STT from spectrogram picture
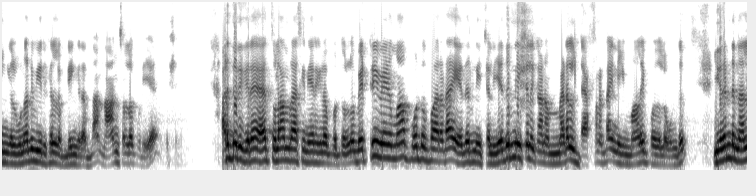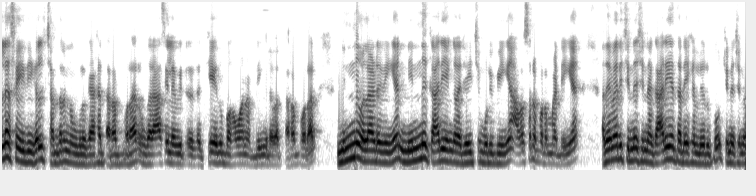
நீங்கள் உணர்வீர்கள் அப்படிங்கிறது தான் நான் சொல்லக்கூடிய விஷயம். அடுத்து இருக்கிற துலாம் ராசி நேர்களை பொறுத்தவரைக்கும் வெற்றி வேணுமா? போட்டு பாருடா எதிர்நீச்சல். எதிர்நீச்சலுக்கான மெடல் டெஃபினட்டா இன்னைக்கு மாலை பொழுதுல உண்டு. இரண்டு நல்ல செய்திகள் சந்திரன் உங்களுக்காக தரப்போறார். உங்க ராசியில வீட்டு இருக்க கேது பகவான் அப்படிங்கிறவர் தரப்போறார். நின்று விளையாடுவீங்க. நின்று காரியங்களை ஜெயிச்சு முடிப்பீங்க. அவசரப்பட மாட்டீங்க. அதே மாதிரி சின்ன சின்ன காரிய தடைகள் இருக்கும் சின்ன சின்ன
